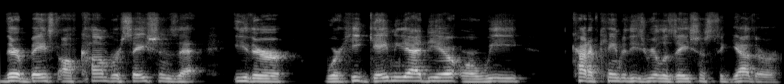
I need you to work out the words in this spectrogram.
they're based off conversations that either where he gave me the idea or we kind of came to these realizations together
